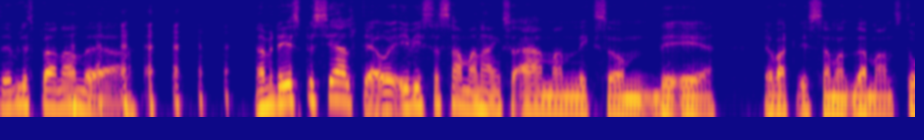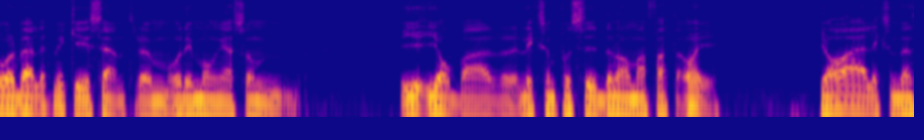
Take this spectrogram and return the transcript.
det blir spännande ja. ja men det är speciellt det, och i vissa sammanhang så är man liksom, det är, jag har varit i vissa sammanhang där man står väldigt mycket i centrum och det är många som jobbar liksom på sidorna och man fattar, oj, jag är liksom den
